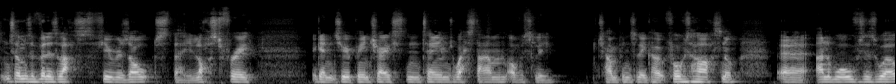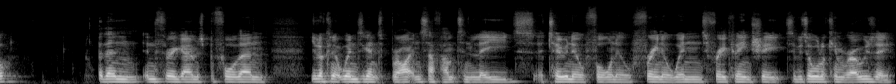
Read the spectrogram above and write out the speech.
In terms of Villa's last few results, they lost three against European chasing teams, West Ham, obviously Champions League hopefuls, Arsenal, uh, and Wolves as well. But then in the three games before then, you're looking at wins against Brighton, Southampton, Leeds, a 2 0, 4 0, 3 0 wins, three clean sheets. It was all looking rosy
